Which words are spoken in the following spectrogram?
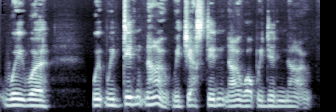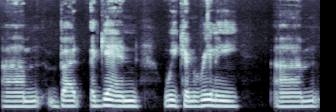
we were we, we didn't know. We just didn't know what we didn't know. Um, but again, we can really um,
